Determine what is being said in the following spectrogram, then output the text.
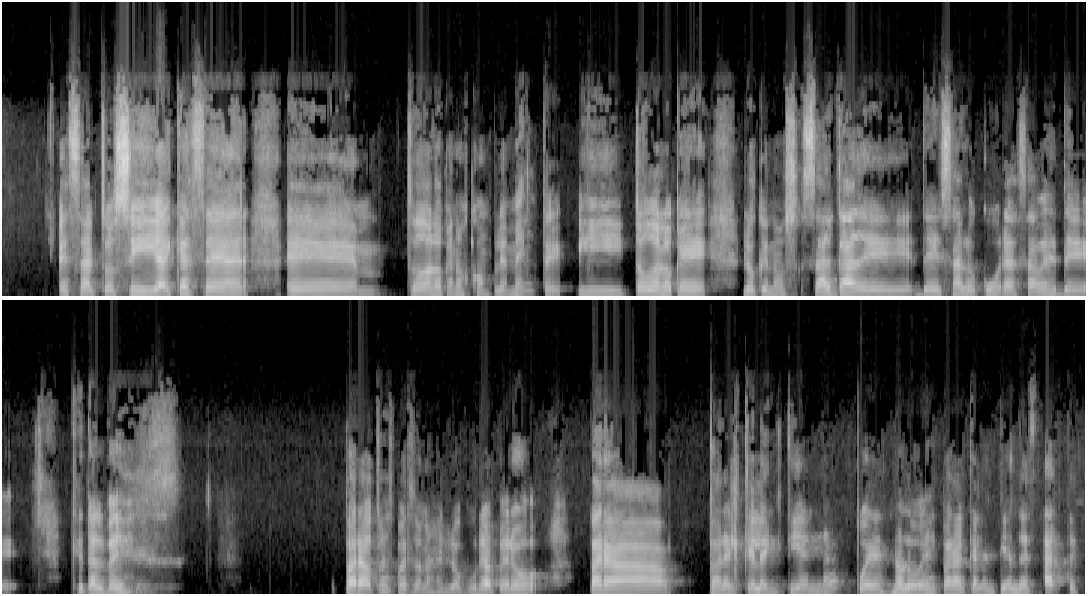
Exacto, sí, hay que hacer em, todo lo que nos complemente y todo lo que, lo que nos salga de, de esa locura, ¿sabes? De que tal vez para otras personas es locura, pero para, para el que la entienda, pues no lo es, para el que la entienda es arte.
